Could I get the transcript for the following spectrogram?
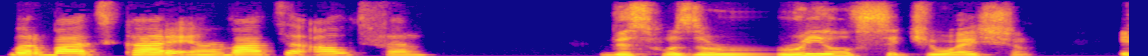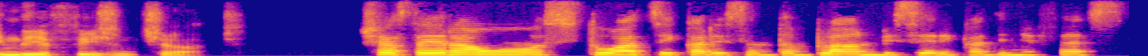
bărbați care învață altfel. This was a real situation in the Ephesian church. Și asta era o situație care se întâmpla în biserica din Efes.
